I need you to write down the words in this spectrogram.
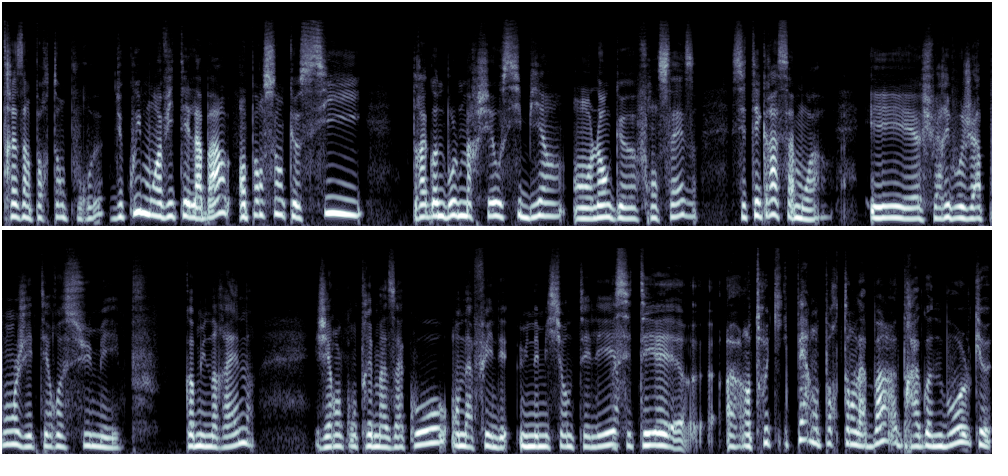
très importants pour eux. Du coup, ils m'ont invitée là-bas en pensant que si Dragon Ball marchait aussi bien en langue française, c'était grâce à moi. Et euh, je suis arrivée au Japon, j'ai été reçue mais comme une reine. J'ai rencontré Masako, on a fait une, émission de télé. C'était euh, un truc hyper important là-bas, Dragon Ball, qu'il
